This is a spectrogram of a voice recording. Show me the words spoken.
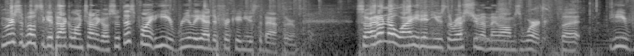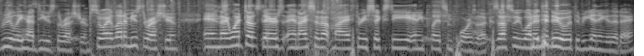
we were supposed to get back a long time ago. So at this point, he really had to freaking use the bathroom. So I don't know why he didn't use the restroom at my mom's work, but he really had to use the restroom. So I let him use the restroom, and I went downstairs and I set up my 360 and he played some Forza, because that's what we wanted to do at the beginning of the day.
